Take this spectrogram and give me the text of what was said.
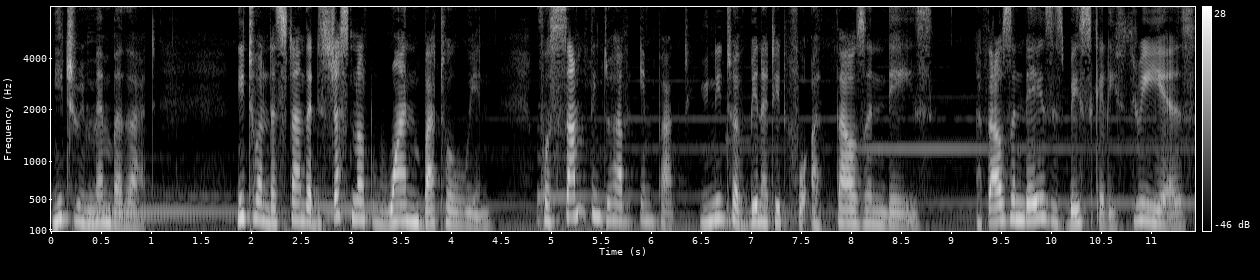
Need to remember that. Need to understand that it's just not one battle win. For something to have impact, you need to have been at it for a thousand days. A thousand days is basically three years.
